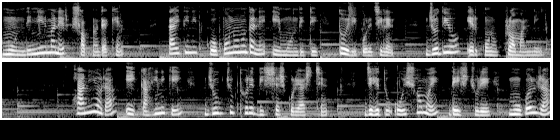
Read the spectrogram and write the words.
মন্দির নির্মাণের স্বপ্ন দেখেন। তাই তিনি গোপন অনুদানে এই মন্দিরটি তৈরি করেছিলেন। যদিও এর কোনো প্রমাণ নেই। স্থানীয়রা এই কাহিনীকেই যুগ যুগ ধরে বিশ্বাস করে আসছেন। যেহেতু ওই সময়ে দেশ জুড়ে মুঘলরা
